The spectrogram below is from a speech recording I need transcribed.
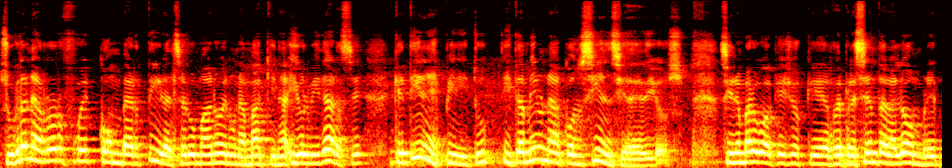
Su gran error fue convertir al ser humano en una máquina y olvidarse que tiene espíritu y también una conciencia de Dios. Sin embargo, aquellos que representan al hombre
